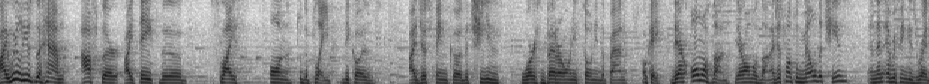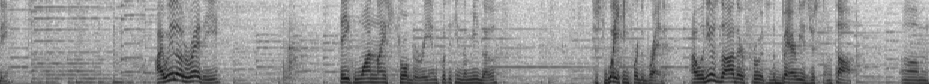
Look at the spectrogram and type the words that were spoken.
I will use the ham after I take the slice on to the plate because I just think uh, the cheese works better on its own in the pan. Okay, they are almost done. They are almost done. I just want to melt the cheese and then everything is ready. I will already take one nice strawberry and put it in the middle, just waiting for the bread. I will use the other fruits, the berries just on top, um,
